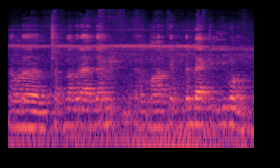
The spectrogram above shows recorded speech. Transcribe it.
നമ്മുടെ ചക്നപുരാന്റെ മാർക്കറ്റിന്റെ ബാക്കിലേക്ക് കൊണ്ടുവന്നു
